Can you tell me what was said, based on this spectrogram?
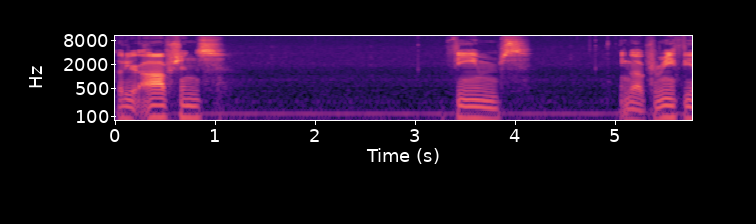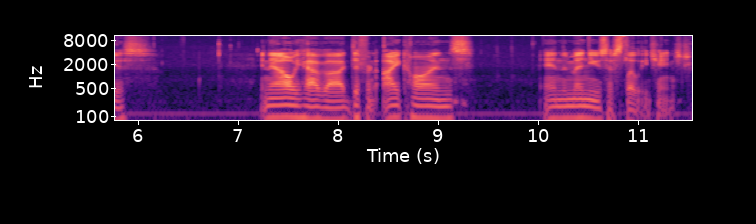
go to your options, themes, and go up Prometheus. And now we have uh, different icons and the menus have slightly changed.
